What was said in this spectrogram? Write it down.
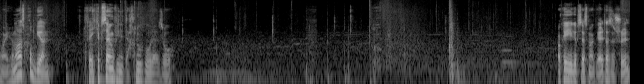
Ich will mal was probieren. Vielleicht gibt es da irgendwie eine Dachluke oder so. Okay, hier gibt es erstmal Geld, das ist schön.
